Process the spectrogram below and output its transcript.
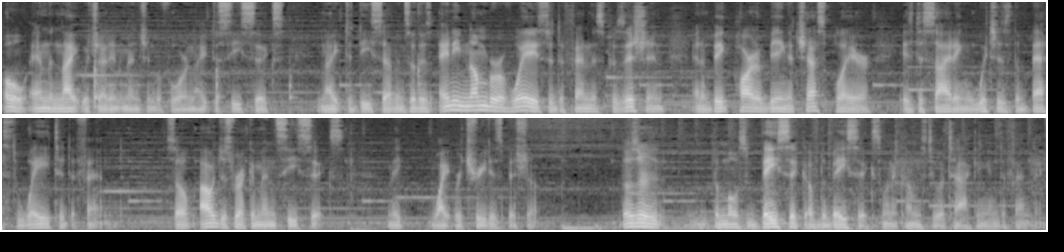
Oh, and the knight, which I didn't mention before, knight to c6, knight to d7. So there's any number of ways to defend this position, and a big part of being a chess player is deciding which is the best way to defend. So I would just recommend c6, make white retreat his bishop. Those are the most basic of the basics when it comes to attacking and defending.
